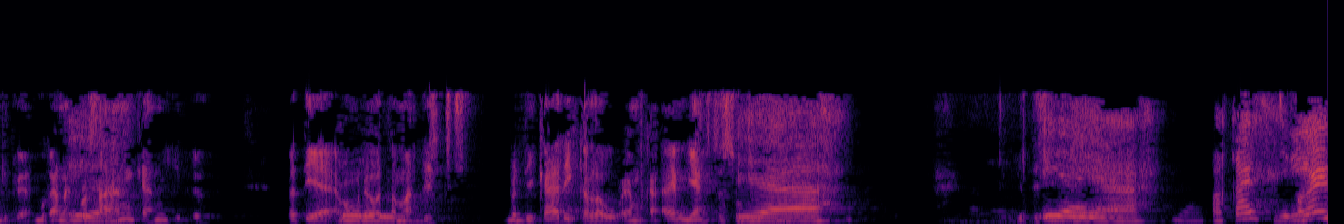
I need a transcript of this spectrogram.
gitu ya. Bukan anak iya. perusahaan kan gitu. Berarti ya emang udah hmm. otomatis berdikari kalau UMKM yang sesungguhnya. Iya. Gitu sih. Iya, iya. Makanya, Jadi, makanya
